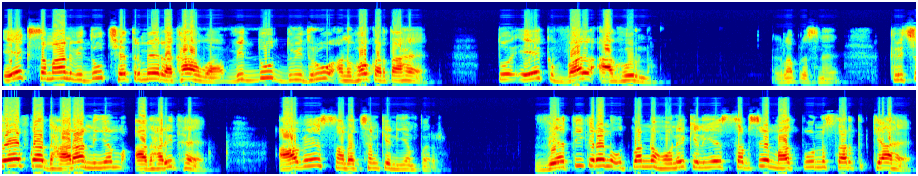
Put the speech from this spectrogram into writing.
एक समान विद्युत क्षेत्र में रखा हुआ विद्युत द्विध्रुव अनुभव करता है। तो एक बल आघूर्ण। अगला प्रश्न है, क्रिचॉफ का धारा नियम आधारित है आवेश संरक्षण के नियम पर। व्यतीकरण उत्पन्न होने के लिए सबसे महत्वपूर्ण शर्त क्या है?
